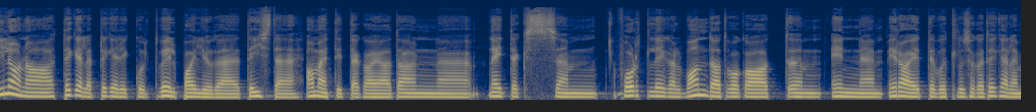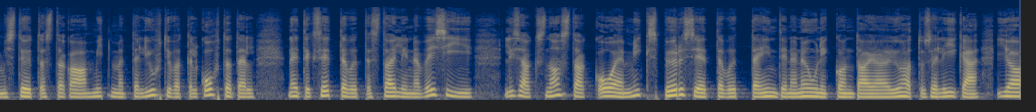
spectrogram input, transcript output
Ilona tegeleb tegelikult veel paljude teiste ametitega ja ta on äh, näiteks ähm, Fort Legal vandeadvokaat, ähm, enne eraettevõtlusega tegelemist töötas ta ka mitmetel juhtivatel kohtadel, näiteks ettevõttes Tallinna Vesi, lisaks Nasdaq OMX börsiettevõtte endine nõunik on ta ja juhatuse liige ja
